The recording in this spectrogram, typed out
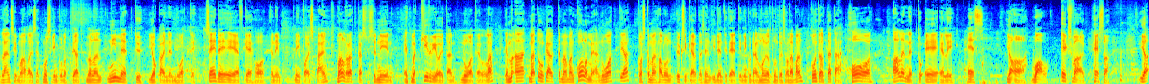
länsimaalaiset musiikinkuluttajat, me ollaan nimetty jokainen nuotti. C, D, E, F, G, H ja niin, niin poispäin. Mä oon ratkaissut se niin, että mä kirjoitan nuotella. Ja mä, mä tuun käyttämään vain kolmea nuottia, koska mä haluan yksinkertaisen identiteetin, niin kuin näillä monilla tuntuisi olevan. Kuuntele tätä. H, alennettu E, eli S ja A. Wow. Eiks vaan? Hesa. Ja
